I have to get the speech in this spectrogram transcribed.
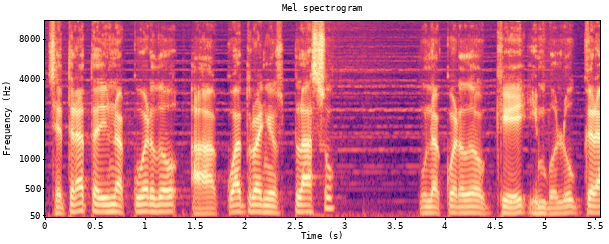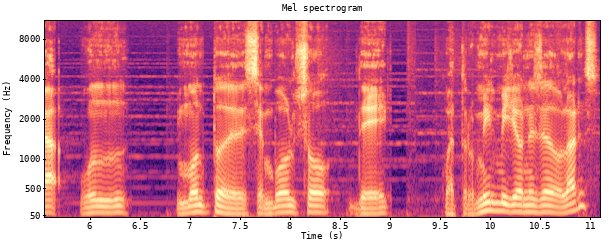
Se trata de un acuerdo a cuatro años plazo, un acuerdo que involucra un monto de desembolso de 4 mil millones de dólares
